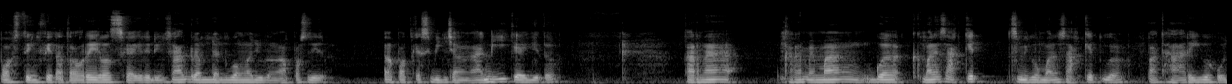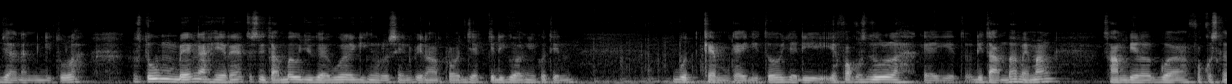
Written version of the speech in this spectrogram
posting feed atau reels kayak gitu di Instagram dan gue nggak juga nggak post di uh, podcast bincang Adi kayak gitu. Karena karena memang gue kemarin sakit seminggu kemarin sakit gue empat hari gue kehujanan gitulah. Terus tumbeng akhirnya terus ditambah juga gue lagi ngurusin final project jadi gue ngikutin bootcamp kayak gitu jadi ya fokus dulu lah kayak gitu. Ditambah memang sambil gue fokus ke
